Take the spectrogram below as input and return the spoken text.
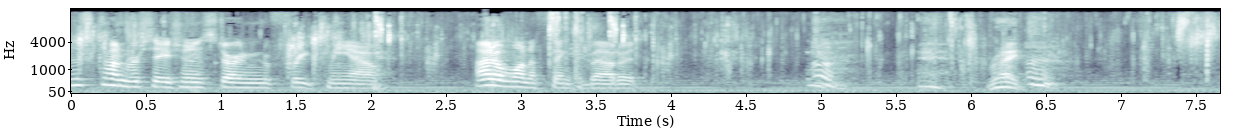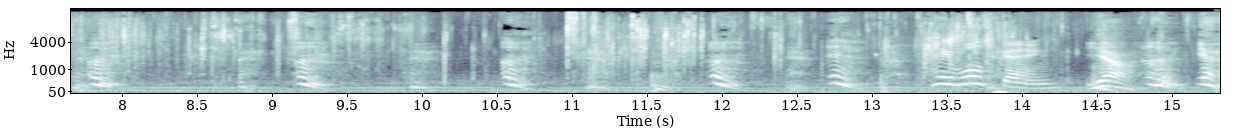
this conversation is starting to freak me out. I don't want to think about it. Right. Hey, Wolfgang. Yeah. Yeah.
